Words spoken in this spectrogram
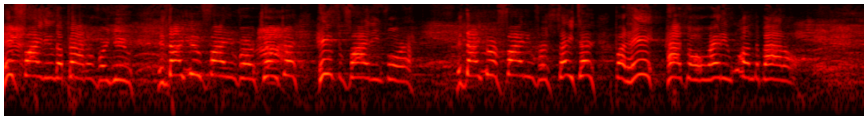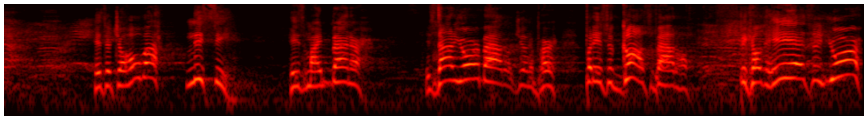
He's fighting the battle for you. It's not you fighting for children. He's fighting for it. It's not you're fighting for Satan, but he has already won the battle. He's a Jehovah Nissi. He's my banner. It's not your battle, Juniper, but it's a God's battle because He is your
